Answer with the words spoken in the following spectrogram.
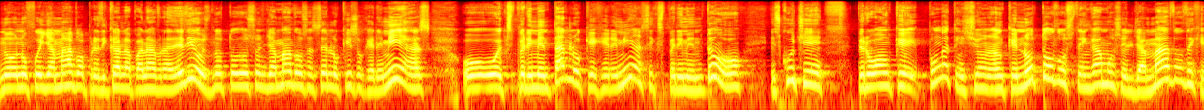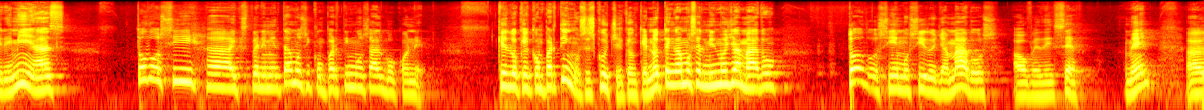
no, no fue llamado a predicar la palabra de Dios, no todos son llamados a hacer lo que hizo Jeremías o, experimentar lo que Jeremías experimentó. Escuche, pero aunque, ponga atención, aunque no todos tengamos el llamado de Jeremías, todos sí ah, experimentamos y compartimos algo con él. ¿Qué es lo que compartimos? Escuche, que aunque no tengamos el mismo llamado, todos sí hemos sido llamados a obedecer. Amén. Ah,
